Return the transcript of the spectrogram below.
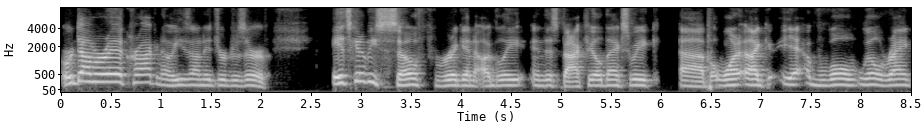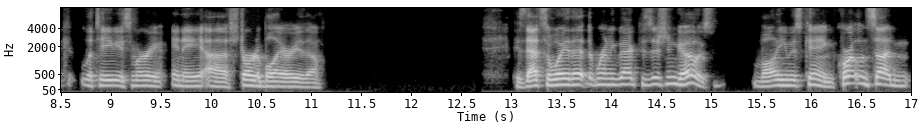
or Damarea Croc. No, he's on injured reserve. It's going to be so friggin' ugly in this backfield next week. Uh, but one like yeah, we'll we'll rank Latavius Murray in a uh, startable area though, because that's the way that the running back position goes. Volume is king. Courtland Sutton,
